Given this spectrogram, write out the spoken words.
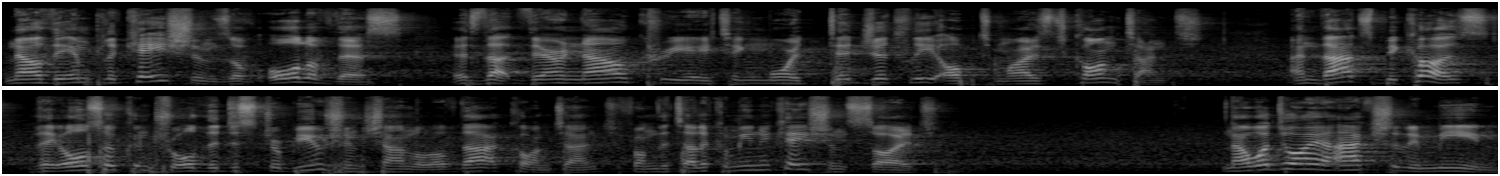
Now the implications of all of this is that they're now creating more digitally optimized content. And that's because they also control the distribution channel of that content from the telecommunications side. Now, what do I actually mean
